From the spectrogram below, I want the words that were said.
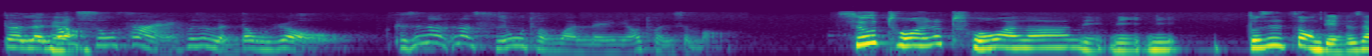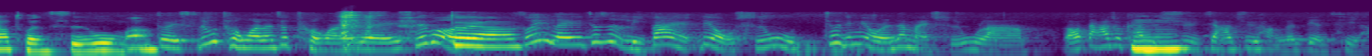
对，冷冻蔬菜或是冷冻肉。可是那那食物囤完嘞，你要囤什么？食物囤完就囤完了啊，你你你不是重点就是要囤食物吗？对，食物囤完了就囤完了嘞。结果 对啊，所以嘞，就是礼拜六食物就已经没有人在买食物啦，然后大家就开始去家具行跟电器行。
